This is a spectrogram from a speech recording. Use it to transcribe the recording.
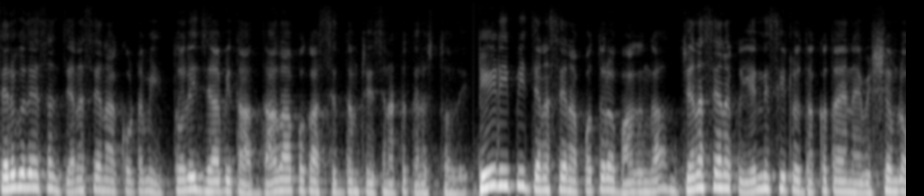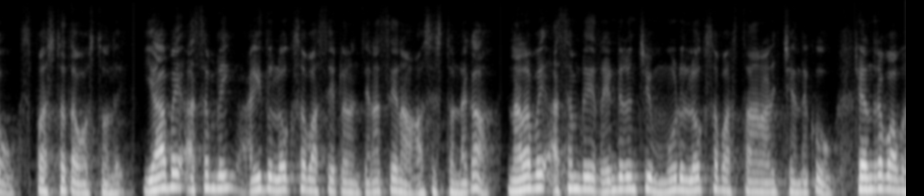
తెలుగుదేశం జనసేన కూటమి తొలి జాబితా దాదాపుగా సిద్ధం చేసినట్టు తెలుస్తుంది. టీడీపీ జనసేన పొత్తులో భాగంగా జనసేనకు ఎన్ని సీట్లు దక్కుతాయనే విషయంలో స్పష్టత వస్తుంది. యాభై అసెంబ్లీ ఐదు లోక్సభ సీట్లను జనసేన ఆశిస్తుండగా నలభై అసెంబ్లీ రెండు నుంచి మూడు లోక్సభ స్థానాలు ఇచ్చేందుకు చంద్రబాబు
